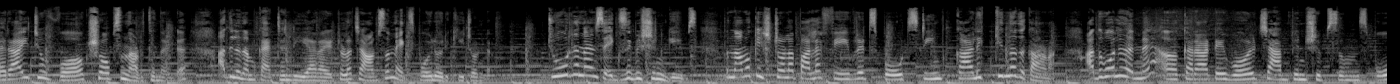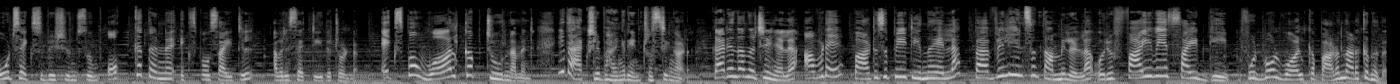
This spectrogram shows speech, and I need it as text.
വെറൈറ്റി ഓഫ് വർക്ക്ഷോപ്സ് നടത്തുന്നുണ്ട്. അതിൽ നമുക്ക് അറ്റൻഡ് ചെയ്യാനായിട്ടുള്ള ചാൻസും എക്സ്പോയിൽ ഒരുക്കിയിട്ടുണ്ട്. ടൂർണമെന്റ്സ് എക്സിബിഷൻ ഗെയിംസ് ഇപ്പൊ നമുക്ക് ഇഷ്ടമുള്ള പല ഫേവറേറ്റ് സ്പോർട്സ് ടീം കളിക്കുന്നത് കാണാം. അതുപോലെ തന്നെ കരാട്ടെ വേൾഡ് ചാമ്പ്യൻഷിപ്സും സ്പോർട്സ് എക്സിബിഷൻസും ഒക്കെ തന്നെ എക്സ്പോ സൈറ്റിൽ അവർ സെറ്റ് ചെയ്തിട്ടുണ്ട്. എക്സ്പോ വേൾഡ് കപ്പ് ടൂർണമെന്റ് ഇത് ആക്ച്വലി ഭയങ്കര ഇൻട്രസ്റ്റിംഗ് ആണ്. കാര്യം എന്താണെന്ന് വെച്ച് കഴിഞ്ഞാൽ അവിടെ പാർട്ടിസിപ്പേറ്റ് ചെയ്യുന്ന എല്ലാ പവലിയൻസും തമ്മിലുള്ള ഒരു five a side game football world cup ആണ് നടക്കുന്നത്.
